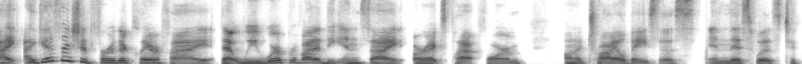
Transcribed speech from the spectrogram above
I, I guess I should further clarify that we were provided the Insight RX platform on a trial basis. And this was to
